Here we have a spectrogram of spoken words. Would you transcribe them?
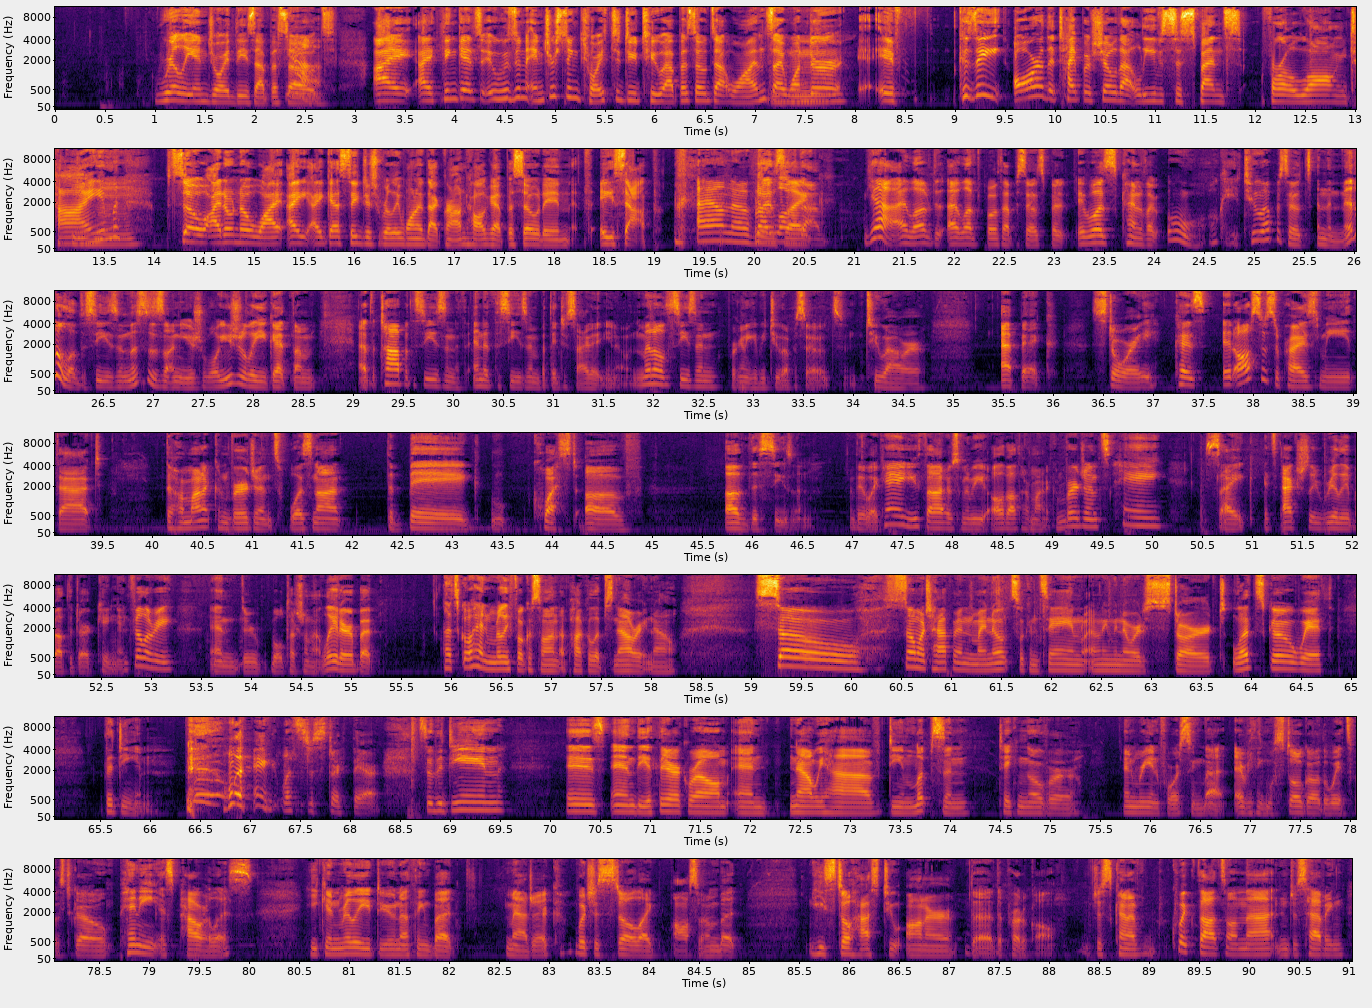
Really enjoyed these episodes. I I think it's it was an interesting choice to do two episodes at once. I wonder mm-hmm. if because they are the type of show that leaves suspense for a long time. Mm-hmm. So I don't know why. I, I guess they just really wanted that Groundhog episode in ASAP. I don't know if But it I love like, them. Yeah, I loved I loved both episodes, but it was kind of like, oh, okay, two episodes in the middle of the season. This is unusual. Usually you get them at the top of the season, at the end of the season, but they decided, you know, in the middle of the season, we're going to give you two episodes, two hour epic story. Because it also surprised me that the harmonic convergence was not the big quest of of this season. They're like, hey, you thought it was going to be all about the harmonic convergence. Hey, psych. It's actually really about the Dark King and Fillory, and there, we'll touch on that later. But let's go ahead and really focus on Apocalypse Now right now. So, so much happened. My notes look insane. I don't even know where to start. Let's go with the Dean. like, let's just start there. So, the Dean is in the etheric realm, and now we have Dean Lipson taking over and reinforcing that everything will still go the way it's supposed to go. Penny is powerless. He can really do nothing but magic, which is still like awesome, but he still has to honor the the protocol. Just kind of quick thoughts on that, and just having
